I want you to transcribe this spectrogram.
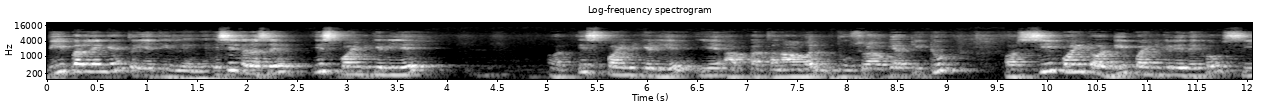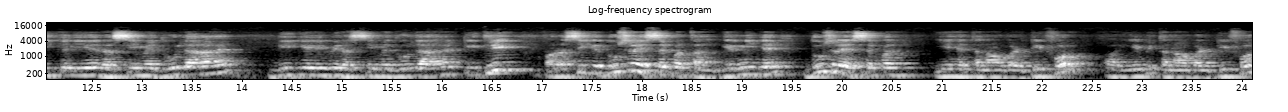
बी पर लेंगे तो ये तीर लेंगे। इसी तरह से इस पॉइंट के लिए और इस पॉइंट के लिए ये आपका तनाव बल दूसरा हो गया T2 और सी पॉइंट और डी पॉइंट के लिए देखो सी के लिए रस्सी में दूर जा रहा है डी के लिए भी रस्सी में दूर जा रहा है टी थ्री और रस्सी के दूसरे हिस्से पर गिरनी के दूसरे हिस्से पर ये है तनाव बल टी फोर और ये भी तनाव बल टी फोर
